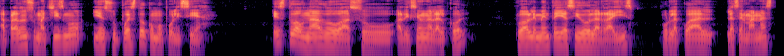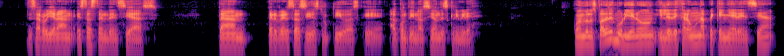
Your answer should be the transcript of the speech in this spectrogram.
aparado en su machismo y en su puesto como policía. Esto aunado a su adicción al alcohol, probablemente haya sido la raíz por la cual las hermanas desarrollaran estas tendencias tan perversas y destructivas que a continuación describiré. Cuando los padres murieron y le dejaron una pequeña herencia,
